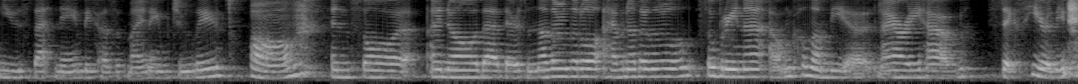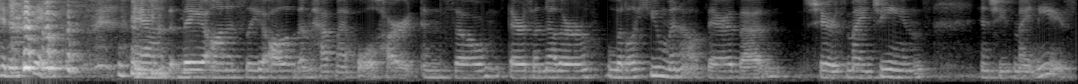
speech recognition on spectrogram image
used that name because of my name Julie Aw. and so I know that there's another little I have another little sobrina out in Colombia and I already have six here in the United States and they honestly all of them have my whole heart and so there's another little human out there that shares my genes and she's my niece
